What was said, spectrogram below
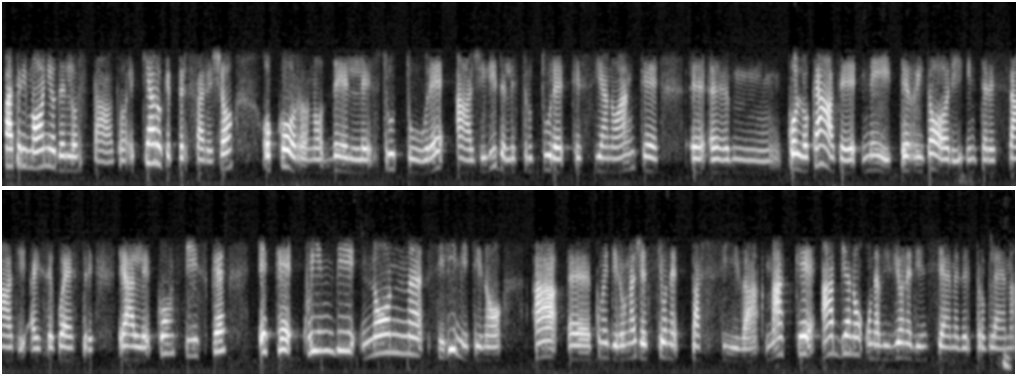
patrimonio dello Stato. È chiaro che per fare ciò occorrono delle strutture agili, delle strutture che siano anche eh, ehm, collocate nei territori interessati ai sequestri e alle confische e che quindi non si limitino a eh, dire, una gestione passiva, ma che abbiano una visione d'insieme del problema.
